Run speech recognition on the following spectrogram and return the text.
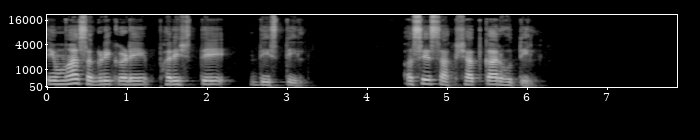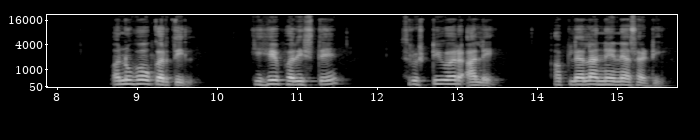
तेव्हा सगळीकडे फरिश्ते दिसतील असे साक्षात्कार होतील. अनुभव करतील की हे फरिश्ते सृष्टीवर आले आपल्याला नेण्यासाठी.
